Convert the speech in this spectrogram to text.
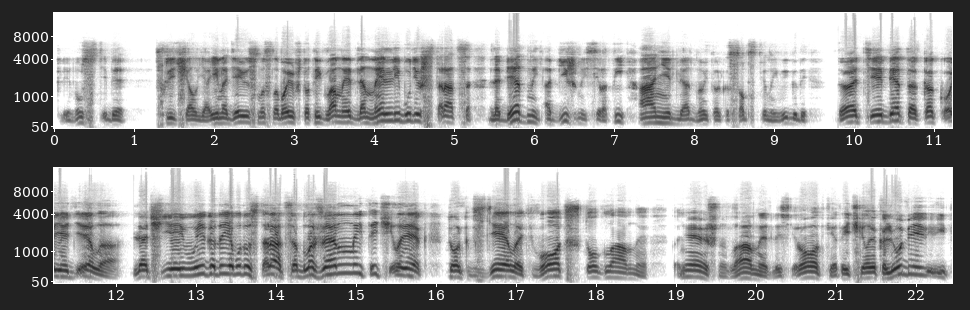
клянусь тебе, — вскричал я, — и надеюсь, Маслобоев, что ты, главное, для Нелли будешь стараться, для бедной, обиженной сироты, а не для одной только собственной выгоды. Да тебе-то какое дело? Для чьей выгоды я буду стараться? Блаженный ты человек, только сделать вот что главное. Конечно, главное для сиротки, это и человеколюбие велит.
